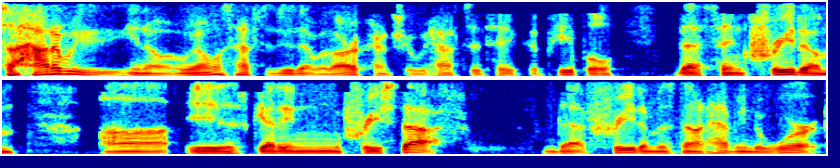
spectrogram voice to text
So how do we, you know, we almost have to do that with our country. We have to take the people that think freedom uh, is getting free stuff, that freedom is not having to work,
